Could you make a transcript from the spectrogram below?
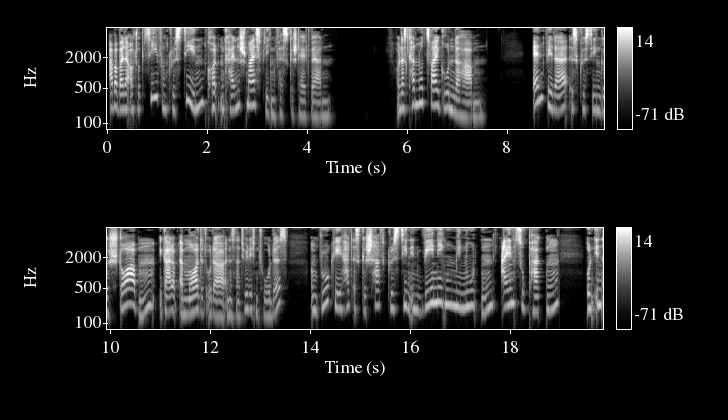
Aber bei der Autopsie von Christine konnten keine Schmeißfliegen festgestellt werden. Und das kann nur zwei Gründe haben. Entweder ist Christine gestorben, egal ob ermordet oder eines natürlichen Todes, und Brookie hat es geschafft, Christine in wenigen Minuten einzupacken und in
